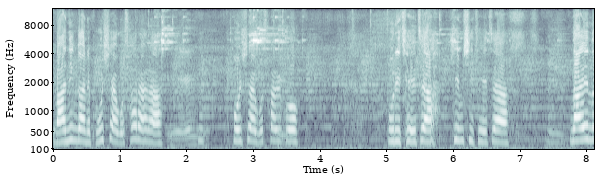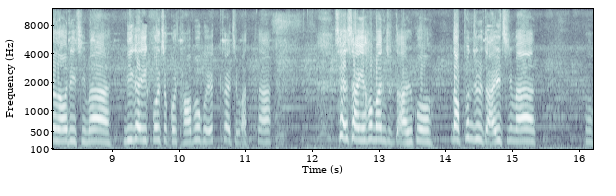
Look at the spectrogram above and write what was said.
만인간에 보시하고 살아라 예. 예. 보시하고 살고 우리 제자 김씨 제자. 나이는 어리지만 네가 이꼴저꼴 다 보고 여기까지 왔다. 세상에 험한 줄도 알고 나쁜 줄도 알지만 어,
